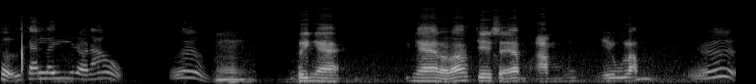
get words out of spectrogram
Phượng Kali rồi đâu đúng không? Ừ. Phi Nga Phi Nga rồi đó chia sẻ ầm nhiều lắm. Ừ.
